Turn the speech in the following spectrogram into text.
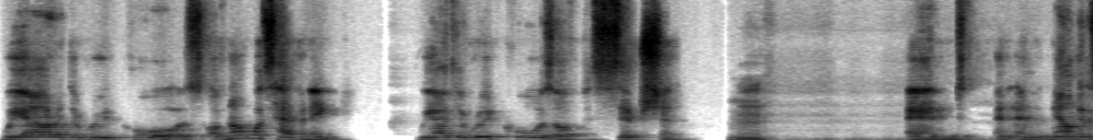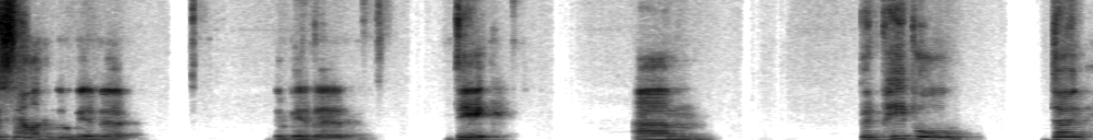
we are at the root cause of not what's happening, we are at the root cause of perception. Mm. And and and now I'm going to sound like a little bit of a little bit of a dick. Um, but people don't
